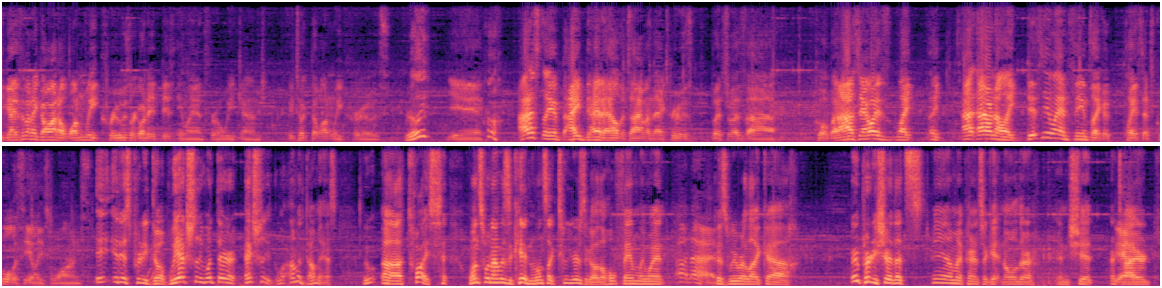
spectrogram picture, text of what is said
you guys want to go on a one week cruise or go to Disneyland for a weekend? We took the one week cruise. really? Yeah. Huh. Honestly, I had a hell of a time on that cruise, which was uh, cool. But honestly, I always like like I, I don't know like Disneyland seems like a place that's cool to see at least once. It, it is pretty dope. We actually went there. Actually, well, I'm a dumbass. We, uh, twice. Once when I was a kid, and once like two years ago. The whole family went Oh, nice. because we were like, uh, we are pretty sure that's yeah. My parents are getting older and shit. Are Yeah. tired.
